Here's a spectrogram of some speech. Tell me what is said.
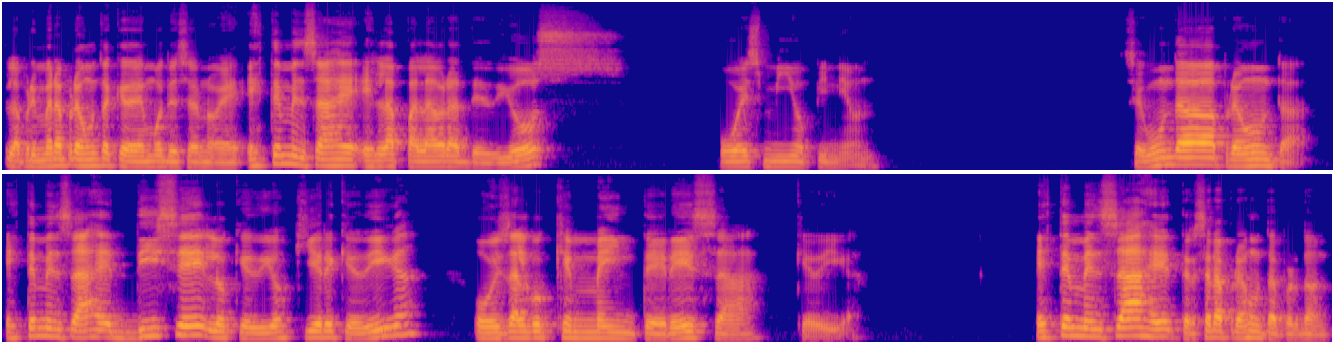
la primera pregunta que debemos de hacernos es, ¿este mensaje es la palabra de Dios o es mi opinión? Segunda pregunta, ¿este mensaje dice lo que Dios quiere que diga o es algo que me interesa que diga? Este mensaje, tercera pregunta, perdón,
